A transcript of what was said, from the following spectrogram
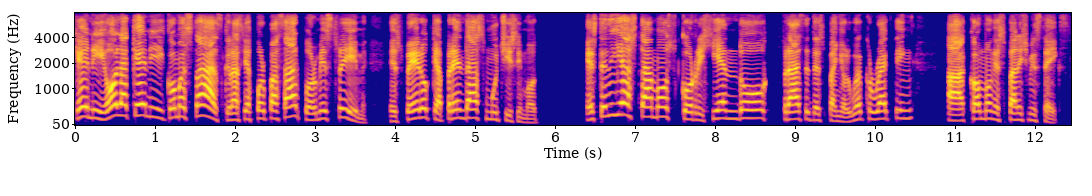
Kenny, hola Kenny, ¿cómo estás? Gracias por pasar por mi stream. Espero que aprendas muchísimo. Este día estamos corrigiendo frases de español. We're correcting uh, common Spanish mistakes.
